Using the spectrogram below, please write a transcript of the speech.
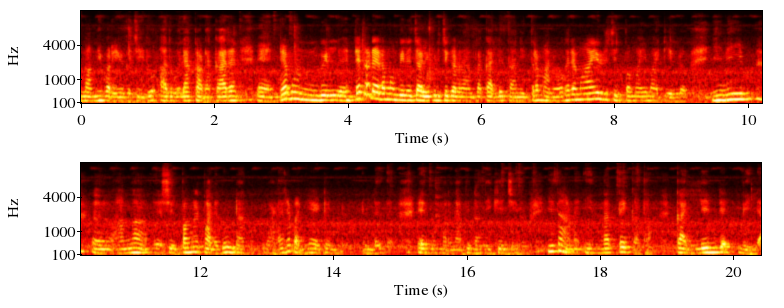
നന്ദി പറയുകയൊക്കെ ചെയ്തു. അതുപോലെ ആ കടക്കാരൻ എന്റെ മുൻപിൽ എന്റെ കടയുടെ മുമ്പിൽ ചളി പിടിച്ച് കിടന്ന കല്ല് താൻ ഇത്ര മനോഹരമായ ഒരു ശില്പമായി മാറ്റിയല്ലോ. ഇനിയും ശില്പങ്ങൾ പലതും ഉണ്ടാക്കും. വളരെ ഭംഗിയായിട്ടുണ്ട് ഉണ്ട് എന്നും പറഞ്ഞ് അഭിനന്ദിക്കുകയും ചെയ്തു. ഇതാണ് ഇന്നത്തെ കഥ. കല്ലിന്റെ വില.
